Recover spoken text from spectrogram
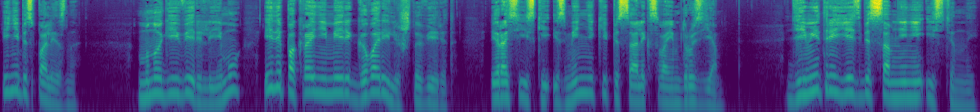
и не бесполезно. Многие верили ему, или, по крайней мере, говорили, что верят, и российские изменники писали к своим друзьям. Дмитрий есть без сомнения истинный,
